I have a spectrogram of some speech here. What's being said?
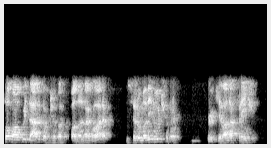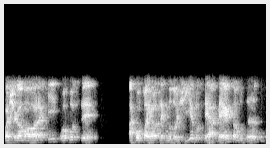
tomar o cuidado, que é o que eu já estou falando agora, do ser humano inútil, né? Porque lá na frente vai chegar uma hora que ou você acompanhou a tecnologia, você é aberto à mudança,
